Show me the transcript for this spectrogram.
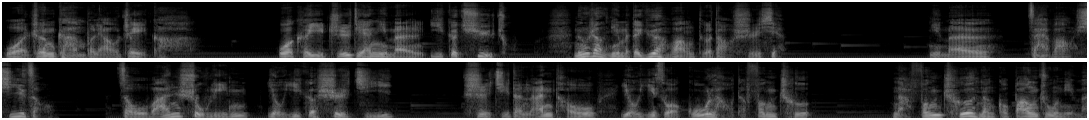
我真干不了这个，我可以指点你们一个去处，能让你们的愿望得到实现。”你们再往西走，走完树林有一个市集，市集的南头有一座古老的风车，那风车能够帮助你们，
